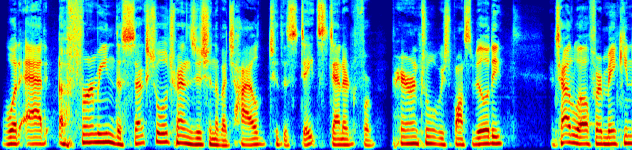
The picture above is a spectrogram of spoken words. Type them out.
Would add affirming the sexual transition of a child to the state standard for parental responsibility and child welfare, making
